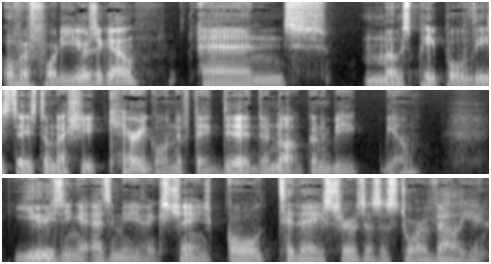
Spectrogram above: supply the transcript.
over 40 years ago. And most people these days don't actually carry gold. And if they did, they're not going to be, you know, using it as a medium of exchange. Gold today serves as a store of value.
